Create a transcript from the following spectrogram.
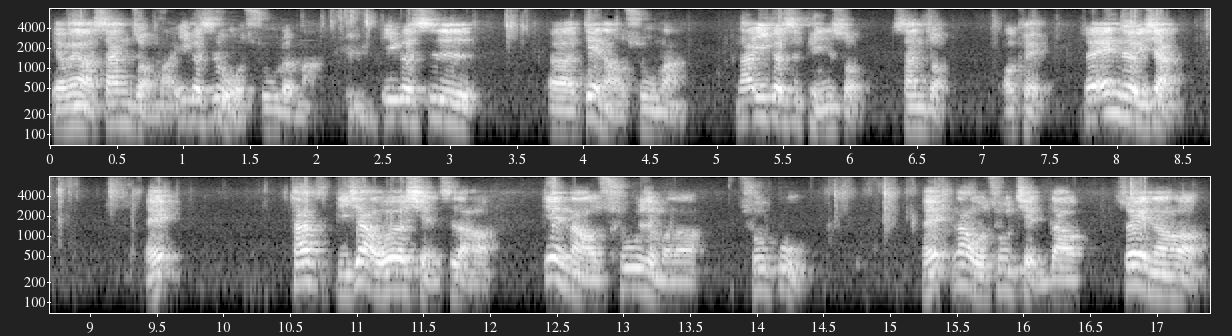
有没有三种嘛？一个是我输了嘛，一个是呃电脑输嘛。那一个是平手，三种，OK，所以 Enter 一下，哎，它底下我有显示了哈，电脑出什么呢？出布，哎，那我出剪刀，所以呢哈，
